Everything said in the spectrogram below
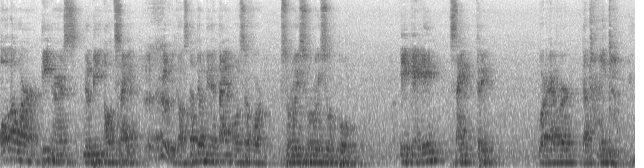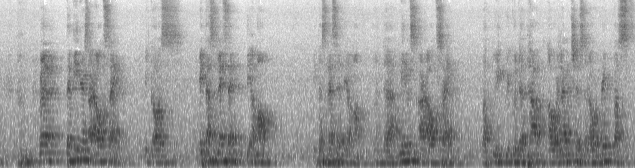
all our dinners will be outside because that will be the time also for Suroy Suroy Sugbo, aka side trip, wherever that may be. Well, the dinners are outside because it has lessened the amount. It has lessened the amount. And the meals are outside. But we, we could not have our lunches and our breakfast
